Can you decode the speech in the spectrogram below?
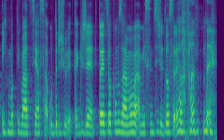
ich motivácia sa udržuje. Takže to je celkom zaujímavé a myslím si, že dosť relevantné.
